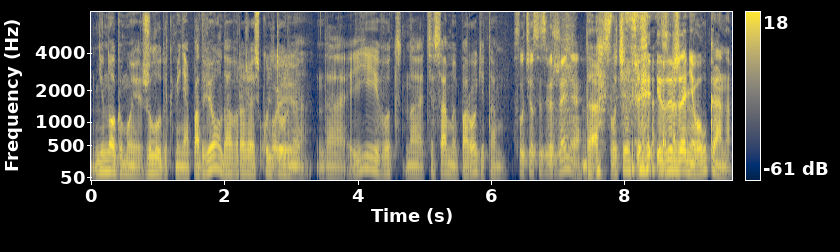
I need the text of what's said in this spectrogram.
немного мой желудок меня подвел, да, выражаясь культурно, Ой. да, и вот на те самые пороги там... Случилось извержение? Да, случилось извержение вулкана.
